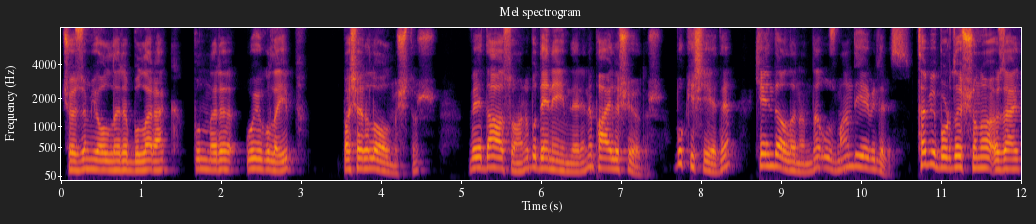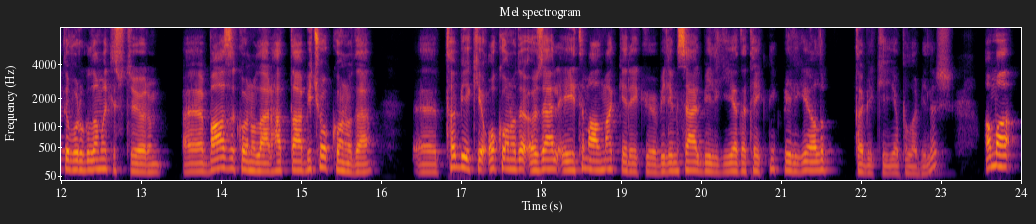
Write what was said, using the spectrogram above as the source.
çözüm yolları bularak bunları uygulayıp başarılı olmuştur ve daha sonra bu deneyimlerini paylaşıyordur. Bu kişiye de kendi alanında uzman diyebiliriz. Tabi burada şunu özellikle vurgulamak istiyorum. Ee, bazı konular hatta birçok konuda e, tabii ki o konuda özel eğitim almak gerekiyor. Bilimsel bilgi ya da teknik bilgi alıp tabii ki yapılabilir. Ama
